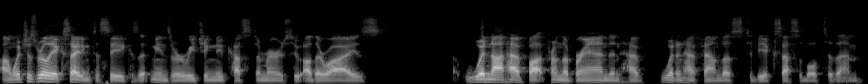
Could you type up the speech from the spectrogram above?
um, which is really exciting to see because it means we're reaching new customers who otherwise would not have bought from the brand and have wouldn't have found us to be accessible to them.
